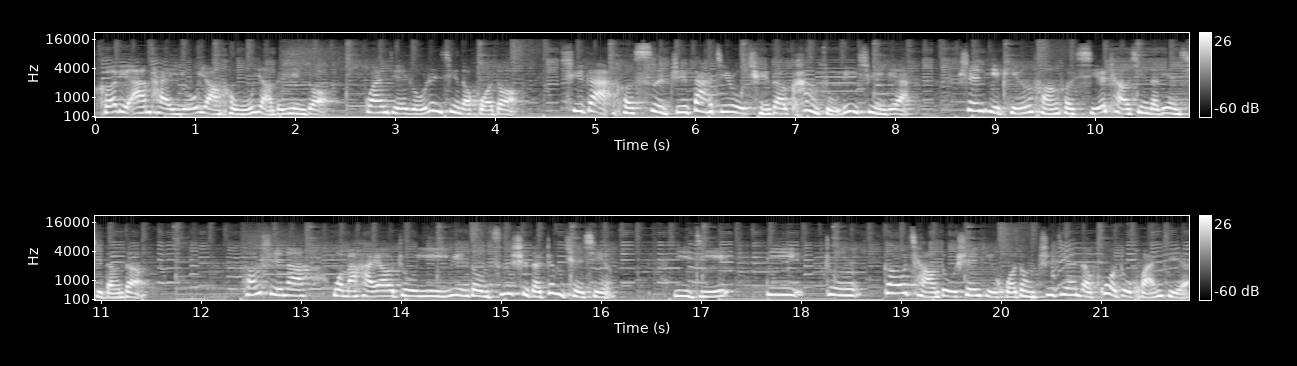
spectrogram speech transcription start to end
合理安排有氧和无氧的运动，关节柔韧性的活动，躯干和四肢大肌肉群的抗阻力训练，身体平衡和协调性的练习等等。同时呢，我们还要注意运动姿势的正确性，以及低、中、高强度身体活动之间的过渡环节。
